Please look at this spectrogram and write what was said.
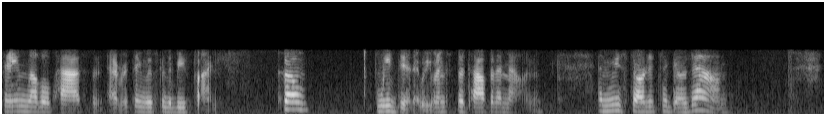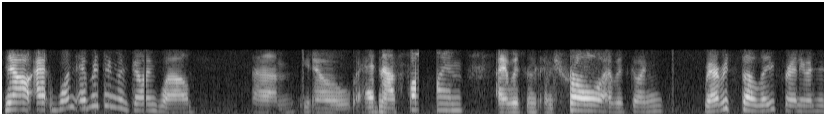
same level path and everything was going to be fine. So we did it. We went to the top of the mountain and we started to go down. Now at one everything was going well. Um, you know, I had not fallen. I was in control. I was going very slowly for anyone who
